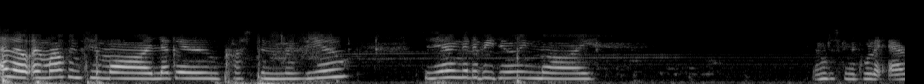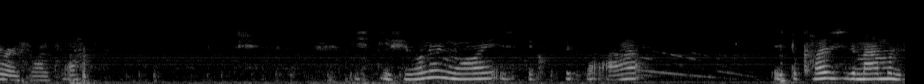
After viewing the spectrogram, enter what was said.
Hello and welcome to my Lego custom review. Today I'm going to be doing my, I'm just going to call it Aero Fighter. If you're wondering why the cockpit's like that, it's because the man wouldn't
